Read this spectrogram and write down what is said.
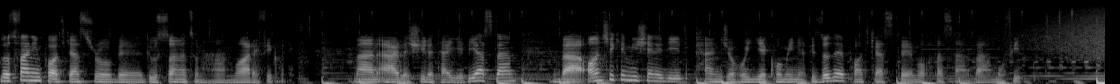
لطفا این پادکست رو به دوستانتون هم معرفی کنید. من اردشیر طیبی هستم و آنچه که میشنیدید پنجاه و یکمین اپیزود پادکست مختصر و مفید. بود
